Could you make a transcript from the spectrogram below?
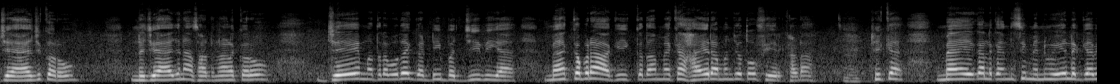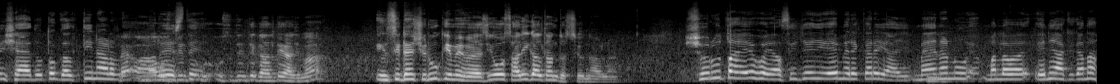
ਜਾਇਜ਼ ਕਰੋ। ਨਜਾਇਜ਼ ਨਾ ਸਾਡੇ ਨਾਲ ਕਰੋ। ਜੇ ਮਤਲਬ ਉਹਦੇ ਗੱਡੀ ਵੱਜੀ ਵੀ ਆ ਮੈਂ ਘਬਰਾ ਗਈ ਇੱਕਦਮ ਮੈਂ ਕਿਹਾ ਹਾਏ ਰਮਨ ਜੋ ਤੋਂ ਫੇਰ ਖੜਾ। ਠੀਕ ਹੈ? ਮੈਂ ਇਹ ਗੱਲ ਕਹਿੰਦੀ ਸੀ ਮੈਨੂੰ ਇਹ ਲੱਗਿਆ ਵੀ ਸ਼ਾਇਦ ਉਹ ਤੋਂ ਗਲਤੀ ਨਾਲ ਰੇਸ ਤੇ। ਉਸ ਦਿਨ ਤੇ ਗੱਲ ਤੇ ਆ ਜਾਵਾਂ। ਇਨਸੀਡੈਂਟ ਸ਼ੁਰੂ ਕਿਵੇਂ ਹੋਇਆ ਸੀ? ਉਹ ਸਾਰੀ ਗੱਲ ਤੁਹਾਨੂੰ ਦੱਸਿਓ ਨਾਲ ਨਾਲ। ਸ਼ੁਰੂ ਤਾਂ ਇਹ ਹੋਇਆ ਸੀ ਜੇ ਇਹ ਮੇਰੇ ਘਰੇ ਆਏ। ਮੈਂ ਇਹਨਾਂ ਨੂੰ ਮਤਲਬ ਇਹਨੇ ਆ ਕੇ ਕਹਿੰਦਾ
